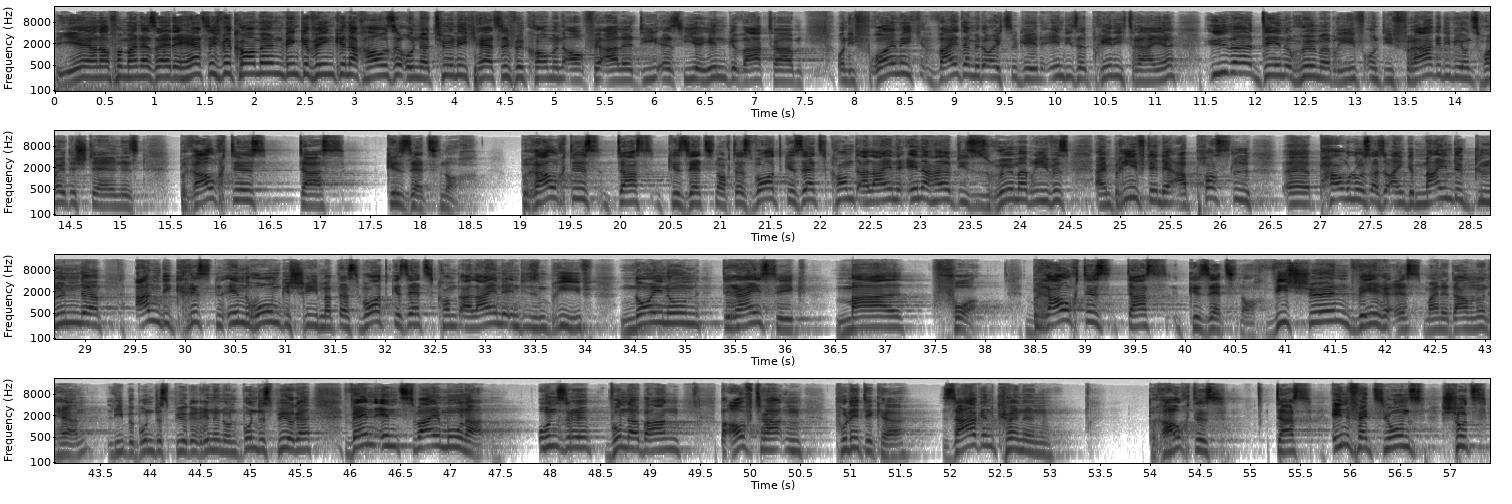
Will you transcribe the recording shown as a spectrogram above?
Yeah, und auch von meiner Seite herzlich willkommen, winke, winke nach Hause und natürlich herzlich willkommen auch für alle, die es hierhin gewagt haben. Und ich freue mich, weiter mit euch zu gehen in dieser Predigtreihe über den Römerbrief. Und die Frage, die wir uns heute stellen, ist, braucht es das Gesetz noch? Braucht es das Gesetz noch. Das Wort Gesetz kommt alleine innerhalb dieses Römerbriefes, ein Brief, den der Apostel äh, Paulus, also ein Gemeindegründer, an die Christen in Rom geschrieben hat. Das Wort Gesetz kommt alleine in diesem Brief 39 Mal vor. Braucht es das Gesetz noch? Wie schön wäre es, meine Damen und Herren, liebe Bundesbürgerinnen und Bundesbürger, wenn in zwei Monaten unsere wunderbaren beauftragten Politiker sagen können, braucht es das Infektionsschutzgesetz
